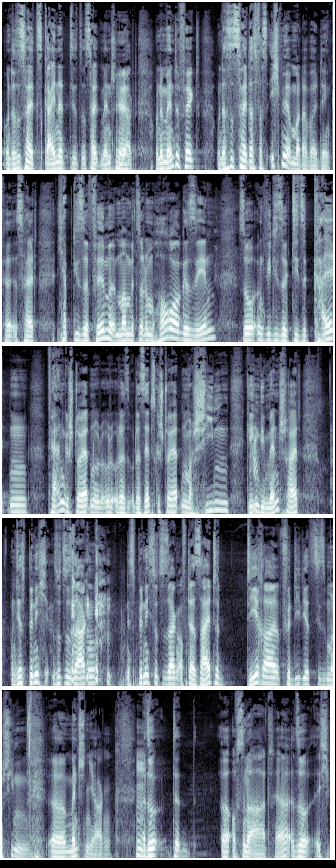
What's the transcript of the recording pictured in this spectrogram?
Und das ist halt Skynet, das ist halt Menschenjagd. Ja. Und im Endeffekt, und das ist halt das, was ich mir immer dabei denke, ist halt, ich habe diese Filme immer mit so einem Horror gesehen, so irgendwie diese diese kalten, ferngesteuerten oder, oder, oder selbstgesteuerten Maschinen gegen die Menschheit. und jetzt bin ich sozusagen, jetzt bin ich sozusagen auf der Seite derer, für die jetzt diese Maschinen äh, Menschen jagen. Hm. Also äh, auf so eine Art, ja. Also ich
